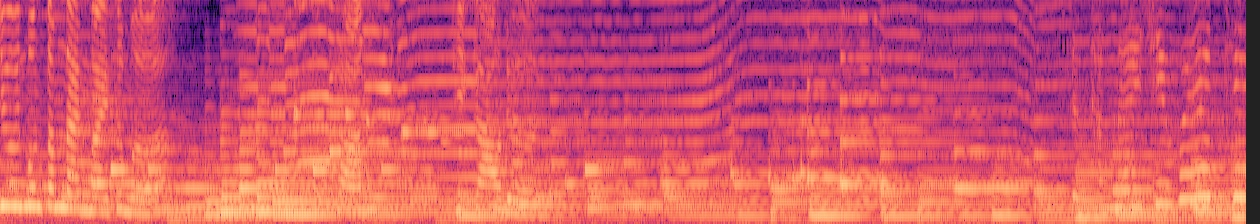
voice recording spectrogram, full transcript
ยืนบนตำแหน่งใหม่เสมอ ทุกครั้งที่ก้าวเดิน เส้นทางในชีวิตที่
